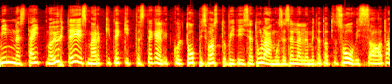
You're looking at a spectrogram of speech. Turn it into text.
minnes täitma ühte eesmärki, tekitas tegelikult hoopis vastupidise tulemuse sellele, mida ta soovis saada.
